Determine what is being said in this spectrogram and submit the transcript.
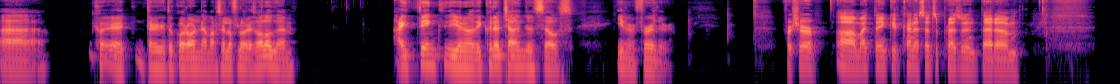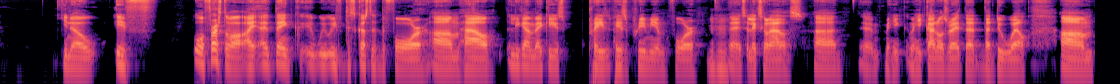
uh, eh, Corona, Marcelo Flores, all of them. I think you know they could have challenged themselves even further. For sure. Um, I think it kind of sets a precedent that um, you know if well, first of all, I, I think we, have discussed it before um, how Liga MX pays, pays a premium for mm-hmm. uh, seleccionados, uh, uh, Mexicanos, right? That that do well. Um,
